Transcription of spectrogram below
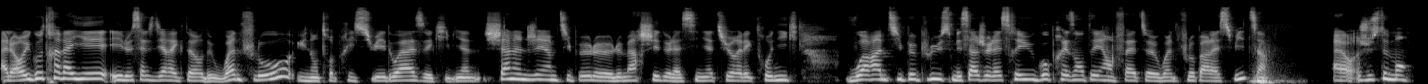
Alors Hugo Travaillé est le sales director de OneFlow, une entreprise suédoise qui vient challenger un petit peu le, le marché de la signature électronique, voire un petit peu plus, mais ça je laisserai Hugo présenter en fait OneFlow par la suite. Alors justement,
